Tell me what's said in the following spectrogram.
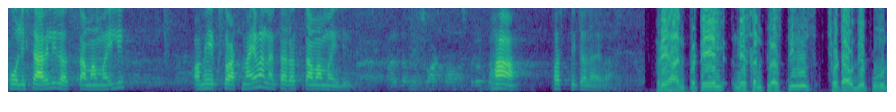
પોલીસ આવેલી, રસ્તામાં મળી અમે એકસો આઠમાં આવ્યા ને, ત્યાં રસ્તામાં મળી હા, હોસ્પિટલ આવ્યા. Rehan Patel, nation plus news Chhotaudepur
